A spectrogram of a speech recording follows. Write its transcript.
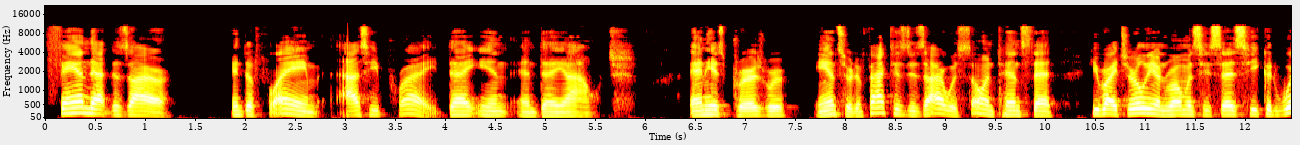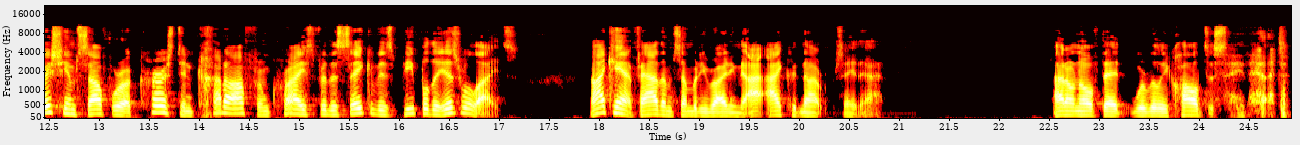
fanned that desire into flame as he prayed, day in and day out. And his prayers were answered. In fact, his desire was so intense that he writes early in Romans, he says, he could wish himself were accursed and cut off from Christ for the sake of his people, the Israelites. Now, I can't fathom somebody writing that. I, I could not say that. I don't know if that we're really called to say that.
